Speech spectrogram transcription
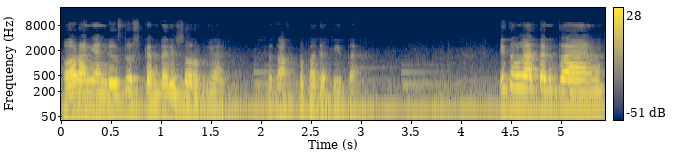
orang yang diutuskan dari surga tetap kepada kita. Itulah tentang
